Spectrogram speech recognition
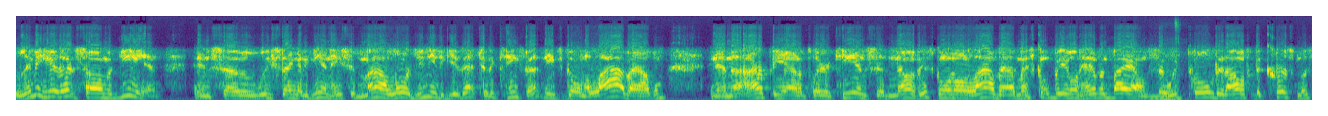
let me hear that song again. And so we sang it again. He said, my Lord, you need to give that to the Kings. That needs to go on a live album. And uh, our piano player, Ken, said, no, if it's going on a live album, it's going to be on Heaven Bound. So we pulled it off the Christmas,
